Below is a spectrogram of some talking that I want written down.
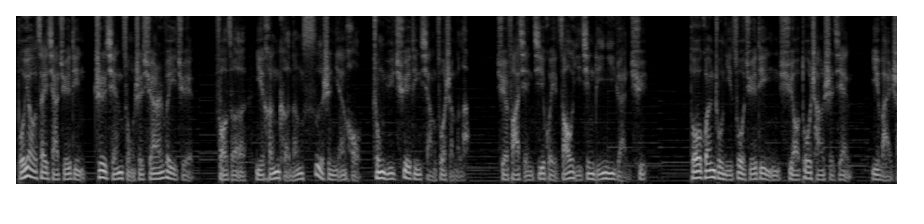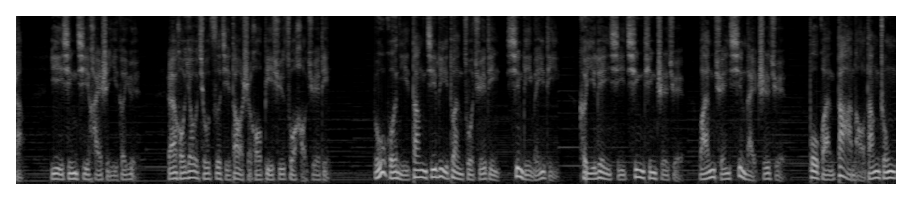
不要在下决定之前总是悬而未决，否则你很可能四十年后终于确定想做什么了，却发现机会早已经离你远去。多关注你做决定需要多长时间，一晚上、一星期还是一个月？然后要求自己到时候必须做好决定。如果你当机立断做决定，心里没底，可以练习倾听直觉，完全信赖直觉，不管大脑当中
